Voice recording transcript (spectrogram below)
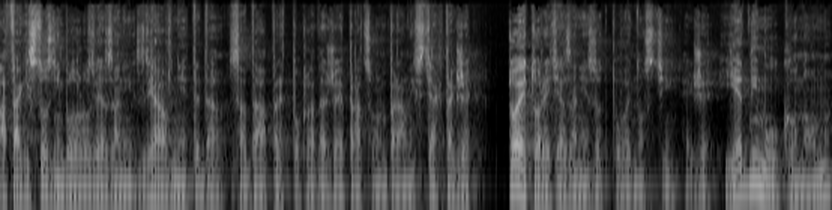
a takisto z ním bol rozviazaný zjavne, teda sa dá predpokladať, že je pracovnoprávny vzťah. Takže to je to reťazanie zodpovednosti. Že jedným úkonom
